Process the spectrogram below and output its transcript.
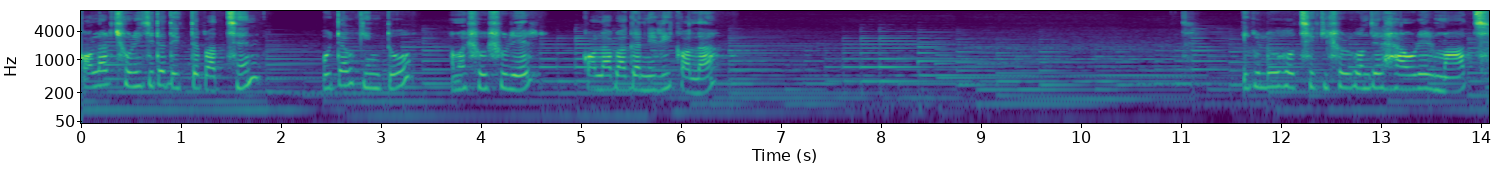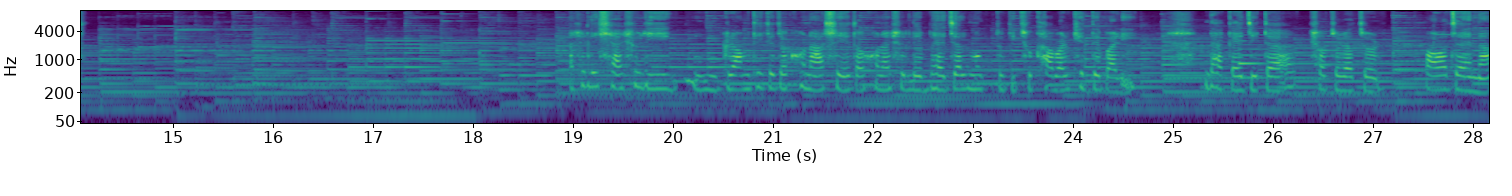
কলার ছড়ি যেটা দেখতে পাচ্ছেন, ওইটাও কিন্তু আমার শ্বশুরের কলা বাগানেরই কলা। এগুলো হচ্ছে কিশোরগঞ্জের হাওড়ের মাছ। আসলে শাশুড়ি গ্রাম থেকে যখন আসে তখন আসলে ভেজাল মুক্ত কিছু খাবার খেতে পারি। ঢাকায় যেটা সচরাচর পাওয়া যায় না।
